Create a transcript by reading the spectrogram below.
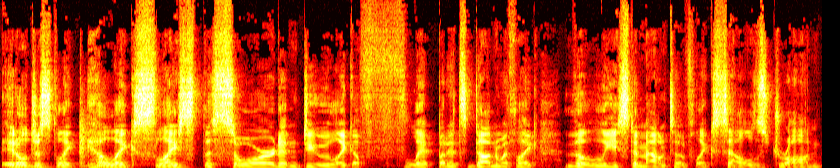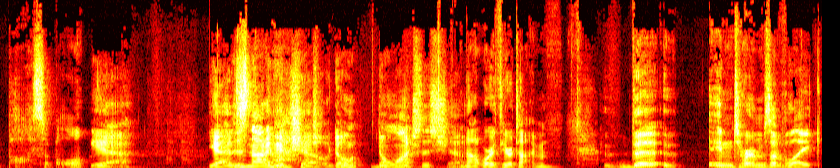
it'll just like he'll like slice the sword and do like a flip, but it's done with like the least amount of like cells drawn possible. yeah, yeah. This is not a good show. Don't don't watch this show. not worth your time. The in terms of like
